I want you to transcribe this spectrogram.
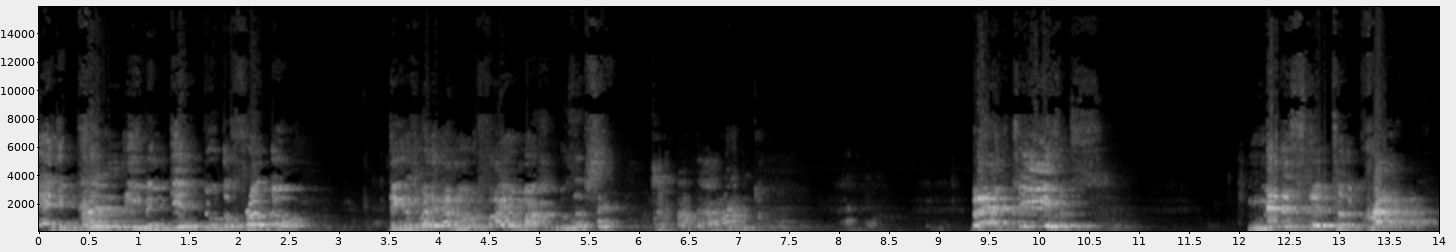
and you couldn't even get through the front door. Deacons Reddick, I know the fire marshal was upset. But as Jesus ministered to the crowd,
